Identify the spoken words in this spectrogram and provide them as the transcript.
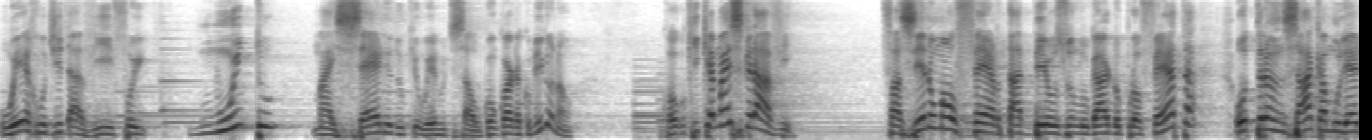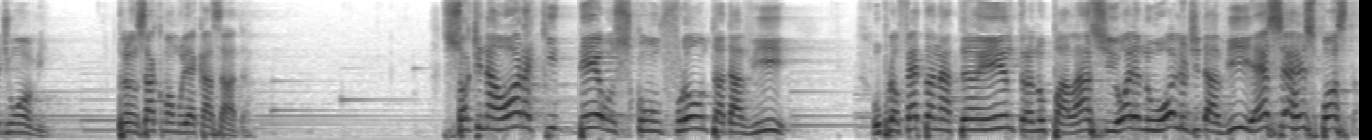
O erro de Davi foi muito mais sério do que o erro de Saul. Concorda comigo ou não? O que é mais grave? Fazer uma oferta a Deus no lugar do profeta ou transar com a mulher de um homem? Transar com uma mulher casada? Só que na hora que Deus confronta Davi, o profeta Natan entra no palácio e olha no olho de Davi, essa é a resposta.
